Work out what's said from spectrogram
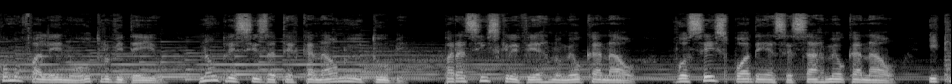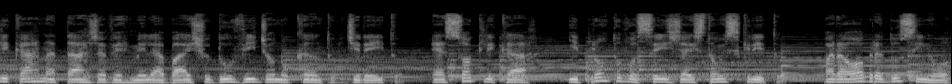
como falei no outro vídeo, não precisa ter canal no YouTube. Para se inscrever no meu canal, vocês podem acessar meu canal e clicar na tarja vermelha abaixo do vídeo no canto direito é só clicar, e pronto vocês já estão inscritos. Para a obra do Senhor,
